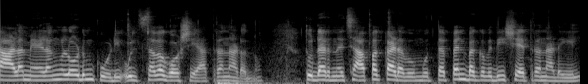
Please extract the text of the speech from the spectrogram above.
താളമേളങ്ങളോടും കൂടി ഉത്സവഘോഷയാത്ര നടന്നു. തുടർന്ന് ചാപ്പക്കടവ് മുത്തപ്പൻ ഭഗവതി ക്ഷേത്രനടയിൽ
